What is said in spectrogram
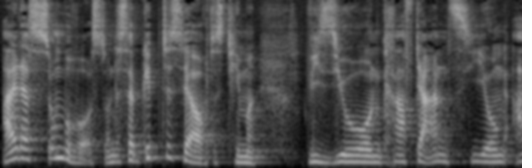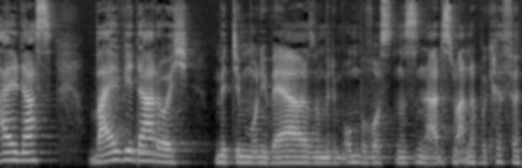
all das ist unbewusst. Und deshalb gibt es ja auch das Thema Vision, Kraft der Anziehung, all das, weil wir dadurch mit dem Universum, mit dem Unbewussten, das sind alles nur andere Begriffe,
